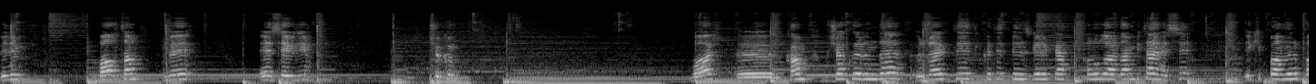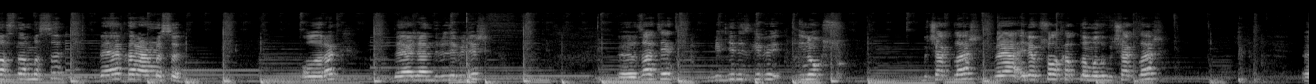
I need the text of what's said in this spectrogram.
benim baltam ve en sevdiğim çakım var. Ee, kamp bıçaklarında özellikle dikkat etmeniz gereken konulardan bir tanesi ekipmanların paslanması veya kararması olarak değerlendirilebilir. Ee, zaten bildiğiniz gibi inox bıçaklar veya eloksol kaplamalı bıçaklar e,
